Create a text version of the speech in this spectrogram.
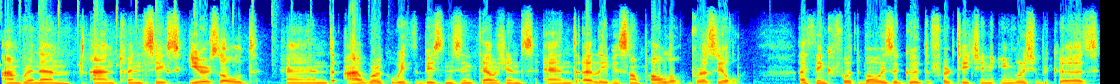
I'm Renan. I'm 26 years old and I work with business intelligence and I live in Sao Paulo, Brazil. I think football is good for teaching English because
